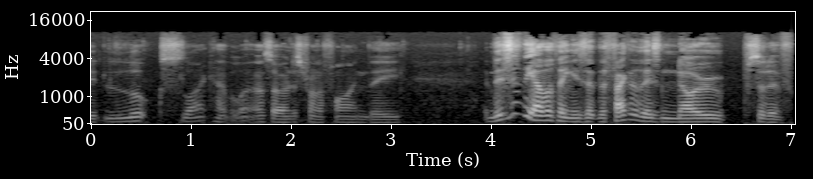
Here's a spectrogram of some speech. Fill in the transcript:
It looks like. Have a look. Oh, sorry, I'm just trying to find the. And this is the other thing is that the fact that there's no sort of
